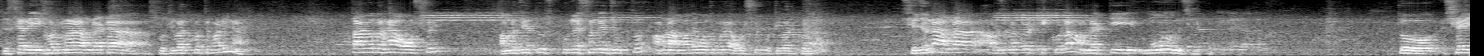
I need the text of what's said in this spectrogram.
যে, স্যার, এই ঘটনার আমরা একটা প্রতিবাদ করতে পারি না? তা আমি বললাম হ্যাঁ অবশ্যই। আমরা যেহেতু স্কুলের সঙ্গে যুক্ত, আমরা আমাদের মতো করে অবশ্যই প্রতিবাদ করব। সেজন্য আমরা আলোচনা করে ঠিক করলাম, আমরা একটি মৌন মিছিল করব। তো সেই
